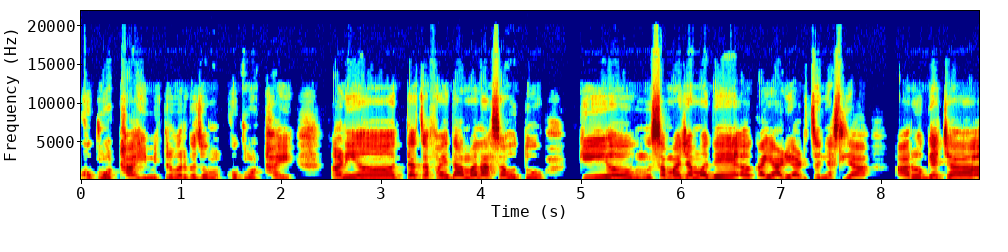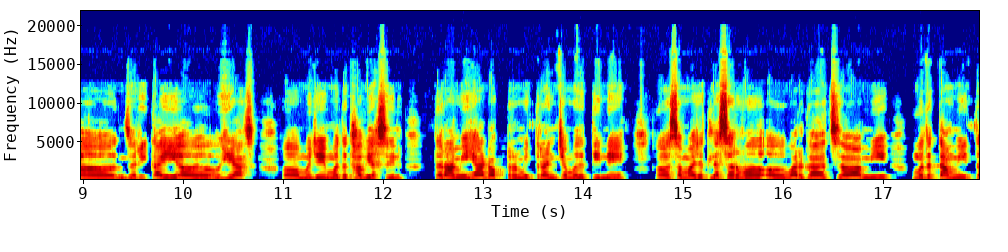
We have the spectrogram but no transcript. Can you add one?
खूप मोठा आहे, मित्रवर्ग जो खूप मोठा आहे. आणि त्याचा फायदा आम्हाला असा होतो, की समाजामध्ये काही अडीअडचणी असल्या, आरोग्याच्या जरी काही हे अस म्हणजे मदत हवी असेल, तर आम्ही ह्या डॉक्टर मित्रांच्या मदतीने समाजातल्या सर्व वर्गाचा आम्ही मदत आम्ही त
